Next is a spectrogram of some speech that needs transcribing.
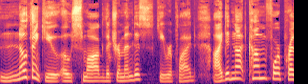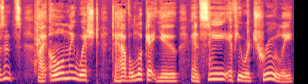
No, thank you, O Smaug the Tremendous, he replied. I did not come for presents. I only wished to have a look at you and see if you were truly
